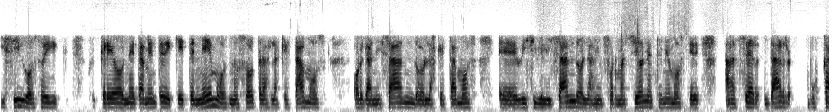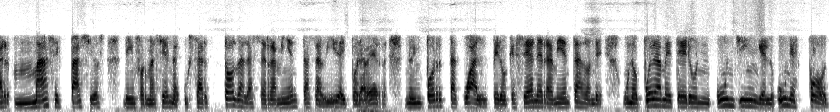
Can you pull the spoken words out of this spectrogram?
y sigo, soy, creo netamente de que tenemos nosotras, las que estamos organizando, las que estamos eh, visibilizando las informaciones, tenemos que hacer, dar, buscar más espacios de información, usar todas las herramientas a vida y por haber, no importa cuál, pero que sean herramientas donde uno pueda meter un, un jingle, un spot,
